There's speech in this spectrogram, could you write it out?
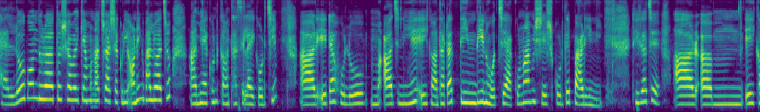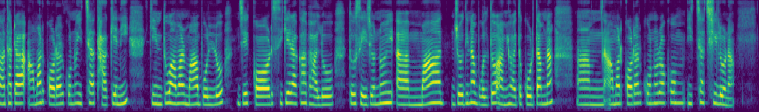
Hello বন্ধুরা, তো সবাই কেমন আছো? আশা করি অনেক ভালো আছো। আমি এখন কাঁথা সেলাই করছি। আর এটা হলো আজ নিয়ে এই কাঁথাটা তিন দিন হচ্ছে এখনও আমি শেষ করতে পারিনি। ঠিক আছে? আর এই কাঁথাটা আমার করার কোনো ইচ্ছা থাকেনি। কিন্তু আমার মা বলল যে, কর, শিখে রাখা ভালো। তো সেই জন্যই মা যদি না বলতো, আমি হয়তো করতাম না। আমার করার কোনো রকম ইচ্ছা ছিল না।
